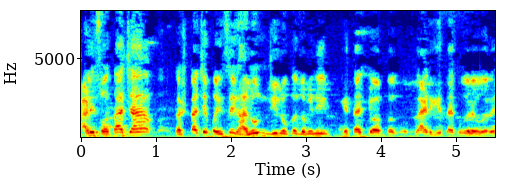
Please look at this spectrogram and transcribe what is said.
आणि स्वतःच्या कष्टाचे पैसे घालून जी लोक जमिनी घेत आहेत किंवा फ्लॅट घेत आहेत वगैरे वगैरे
